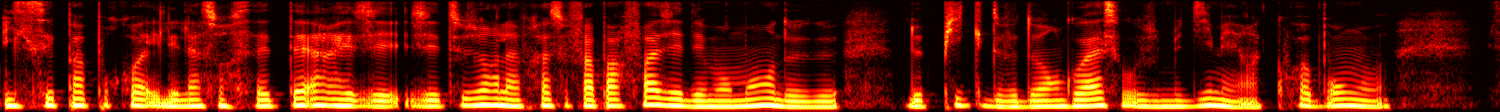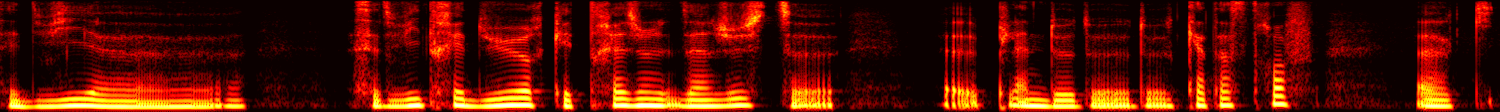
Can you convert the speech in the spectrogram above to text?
il ne sait pas pourquoi il est là sur cette terre. Et j'ai toujours l'impression, enfin parfois j'ai des moments de, de, de pic, d'angoisse où je me dis, mais à quoi bon cette vie, cette vie très dure, qui est très injuste, pleine de, catastrophes. qui-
